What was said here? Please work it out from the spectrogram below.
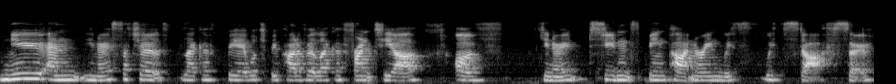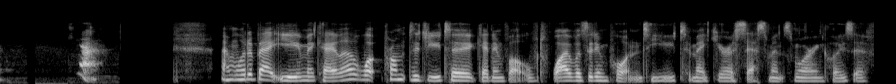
new and you know such a like a be able to be part of it like a frontier of you know students being partnering with with staff. So yeah. And what about you, Micaela? What prompted you to get involved? Why was it important to you to make your assessments more inclusive?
